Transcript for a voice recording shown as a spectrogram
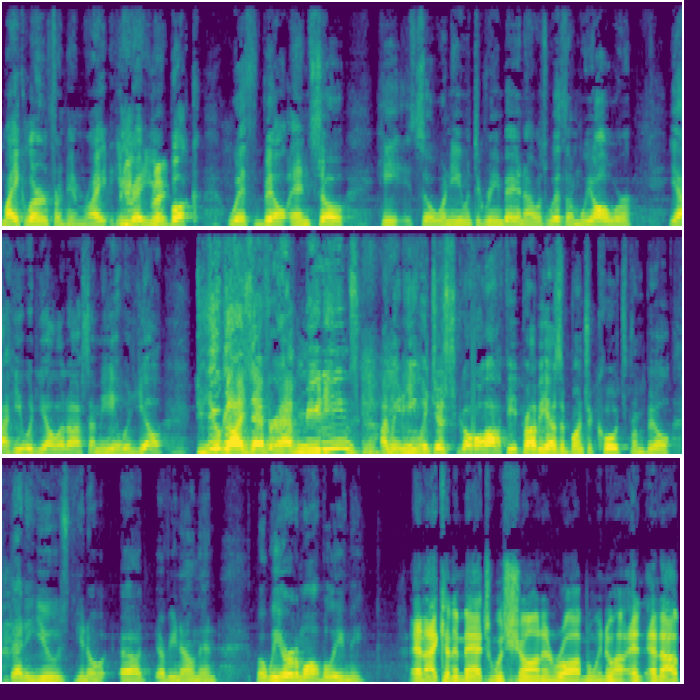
Mike learned from him, right? He read your Right. book with Bill, and so he. So when he went to Green Bay and I was with him, we all were. Yeah, he would yell at us. I mean, he would yell, "Do you guys ever have meetings?" I mean, he would just go off. He probably has a bunch of quotes from Bill that he used, you know, uh, every now and then. But we heard them all, believe me. And I can imagine with Sean and Rob, and we know how. And and I,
